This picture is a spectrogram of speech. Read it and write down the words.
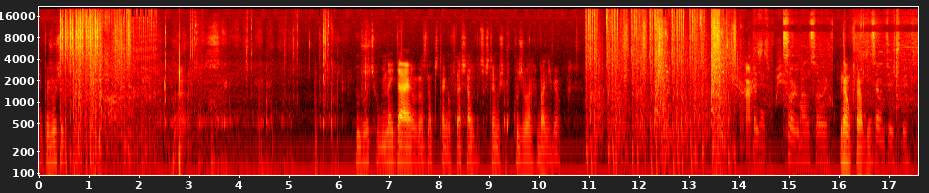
Jakby rzucił... Wrzucił no Gnade'a, znaczy tego flasha albo coś tam się wkurzył, ale chyba nie miał. Sorry man, sorry. No problem. 70 HP.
